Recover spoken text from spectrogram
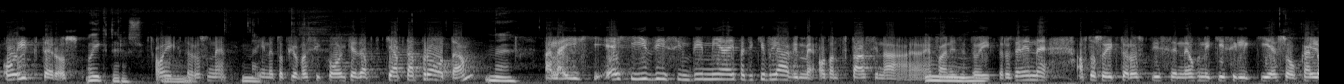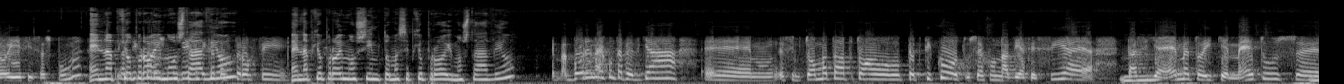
ο ίκτερος. Ο ίκτερος. Ο ίκτερος, ναι. ναι. Είναι το πιο βασικό και, και από τα πρώτα. Ναι αλλά έχει, έχει ήδη συμβεί μια υπατική βλάβη με, όταν φτάσει να εμφανίζεται mm. ο ίκτερος. Δεν είναι αυτός ο ίκτερος της νεογνικής ηλικίας, ο καλοήθης ας πούμε. Ένα πιο πρώιμο στάδιο, ένα πιο πρώιμο σύμπτωμα σε πιο πρώιμο στάδιο; Μπορεί να έχουν τα παιδιά ε, συμπτώματα από το πεπτικό τους. Έχουν αδιαθεσία, mm. τάση για έμετο ή και μέτους, ε,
